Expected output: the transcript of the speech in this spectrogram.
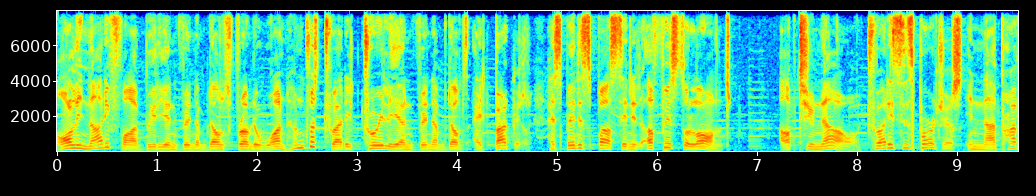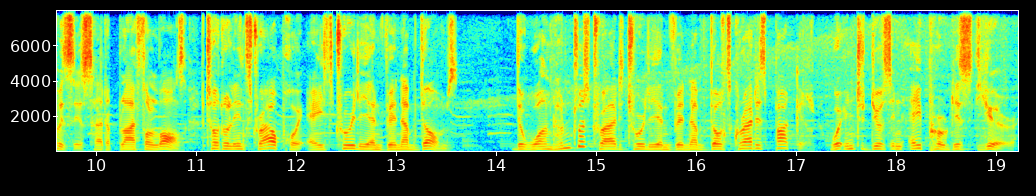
only 95 billion Vietnam dollars from the 120 trillion Vietnam dollars aid package has been disbursed in its official launch. Up to now, 26 projects in 9 provinces had applied for loans totaling 12.8 trillion Vietnam dollars. The 120 trillion Vietnam dollars credit package were introduced in April this year,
